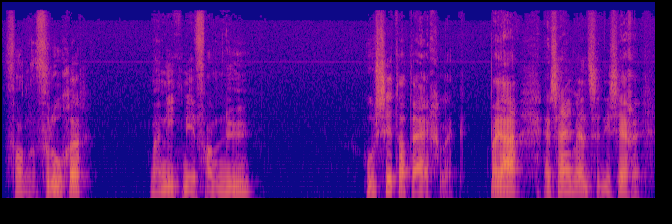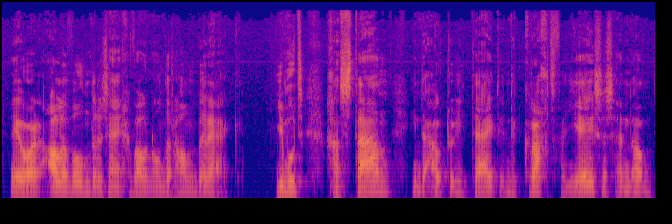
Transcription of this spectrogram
van vroeger, maar niet meer van nu? Hoe zit dat eigenlijk? Nou ja, er zijn mensen die zeggen: nee hoor, alle wonderen zijn gewoon onder handbereik. Je moet gaan staan in de autoriteit, in de kracht van Jezus en dan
